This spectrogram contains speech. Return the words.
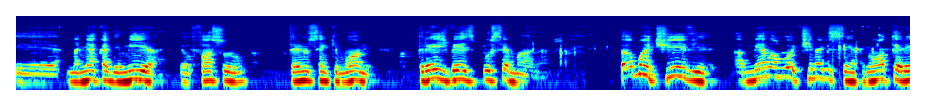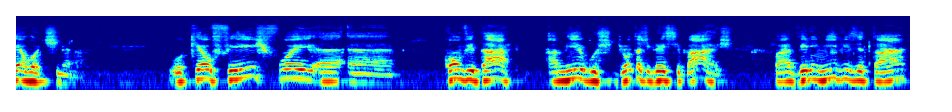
é, na minha academia, eu faço treino sem kimono três vezes por semana. Então, eu mantive a mesma rotina de sempre, não alterei a rotina. O que eu fiz foi é, é, convidar amigos de outras Gracie Barras para virem me visitar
